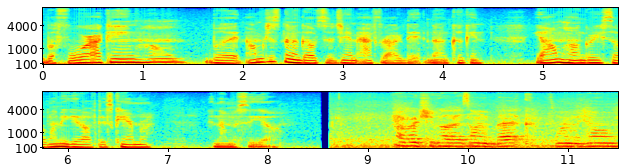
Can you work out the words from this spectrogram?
before I came home, but I'm just gonna go to the gym after I get done cooking. Y'all, I'm hungry, so let me get off this camera and I'm gonna see y'all. All right, you guys, I'm back, finally home.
